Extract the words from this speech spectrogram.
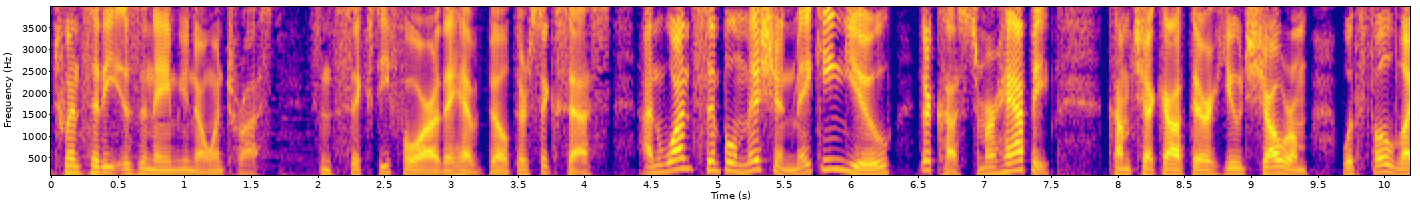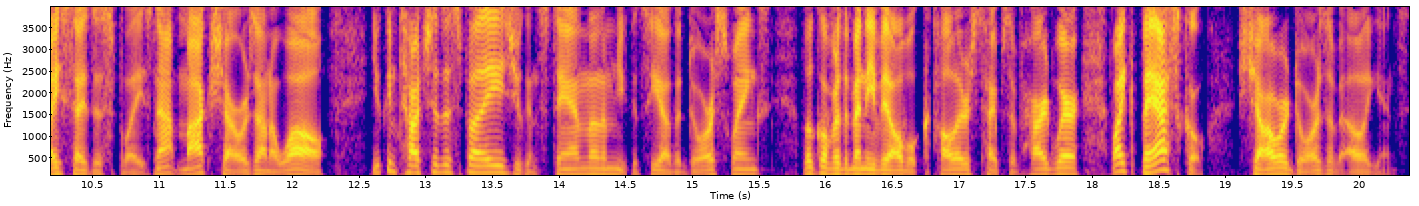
Twin City is the name you know and trust. Since 64, they have built their success on one simple mission making you, their customer, happy. Come check out their huge showroom with full life size displays, not mock showers on a wall. You can touch the displays, you can stand on them, you can see how the door swings, look over the many available colors, types of hardware, like Basco, shower doors of elegance.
